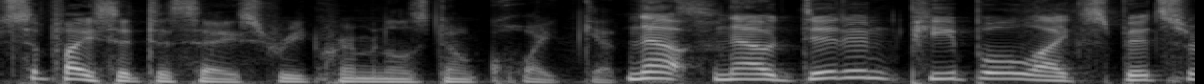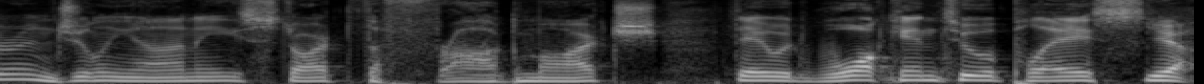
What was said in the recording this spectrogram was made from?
suffice it to say, street criminals don't quite get Now, this. now, didn't people like Spitzer and Giuliani start the Frog March? They would walk into a place, Yeah.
